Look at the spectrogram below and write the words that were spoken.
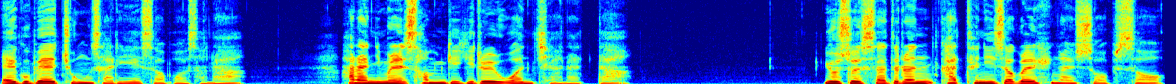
애굽의 종살이에서 벗어나 하나님을 섬기기를 원치 않았다. 요술사들은 같은 이적을 행할 수 없어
